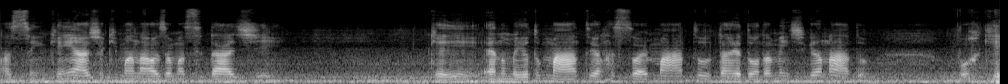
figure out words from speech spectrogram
Assim, quem acha que Manaus é uma cidade que é no meio do mato e ela só é mato, tá redondamente enganado. Porque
